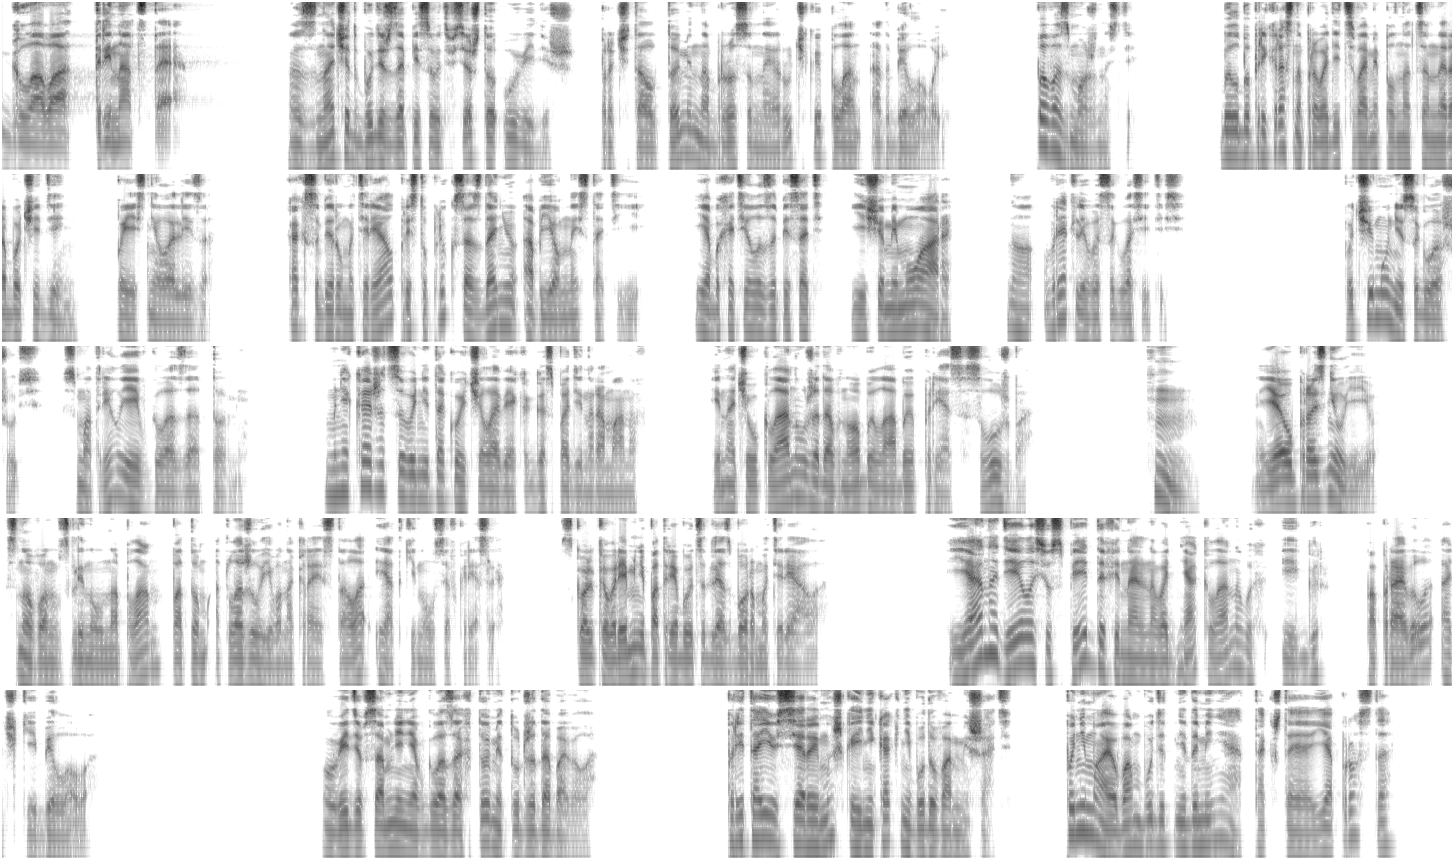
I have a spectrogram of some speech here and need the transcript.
Глава 13 «Значит, будешь записывать все, что увидишь», — прочитал Томми набросанной ручкой план от Беловой. «По возможности. Было бы прекрасно проводить с вами полноценный рабочий день», — пояснила Лиза. «Как соберу материал, приступлю к созданию объемной статьи. Я бы хотела записать еще мемуары, но вряд ли вы согласитесь». «Почему не соглашусь?» Смотрел ей в глаза Томми. «Мне кажется, вы не такой человек, господин Романов. Иначе у клана уже давно была бы пресс-служба». «Хм, я упразднил ее». Снова он взглянул на план, потом отложил его на край стола и откинулся в кресле. «Сколько времени потребуется для сбора материала?» «Я надеялась успеть до финального дня клановых игр», — поправила очки Белова. Увидев сомнение в глазах Томи, тут же добавила. «Притаюсь серой мышкой и никак не буду вам мешать. Понимаю, вам будет не до меня, так что я просто,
